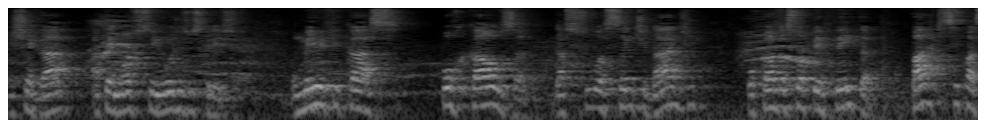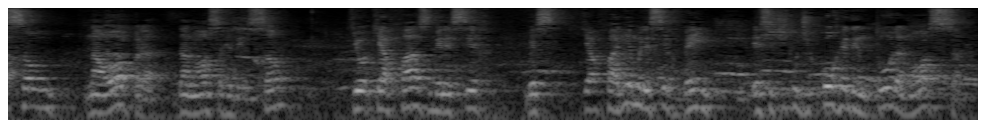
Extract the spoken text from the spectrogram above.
de chegar até nosso Senhor Jesus Cristo, um meio eficaz por causa da sua santidade, por causa da sua perfeita participação na obra da nossa redenção, que, que a faz merecer, que a faria merecer bem esse tipo de corredentora nossa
